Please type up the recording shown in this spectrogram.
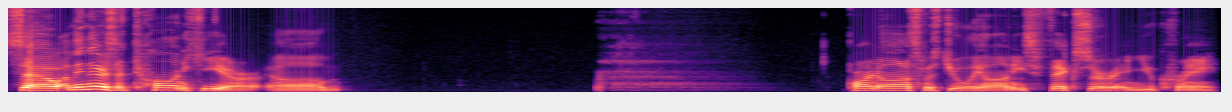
So, I mean, there's a ton here. Um, Parnas was Giuliani's fixer in Ukraine,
